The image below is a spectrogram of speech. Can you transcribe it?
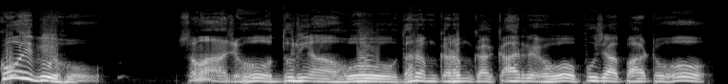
कोई भी हो, समाज हो, दुनिया हो, धर्म कर्म का कार्य हो, पूजा पाठ हो,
